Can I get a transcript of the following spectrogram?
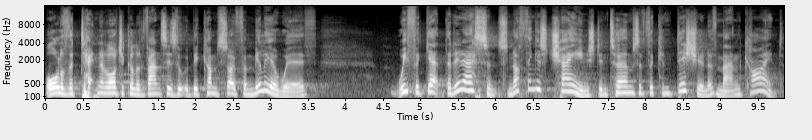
all of the technological advances that we've become so familiar with, we forget that in essence, nothing has changed in terms of the condition of mankind.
